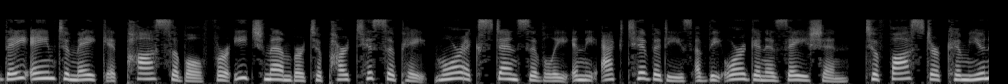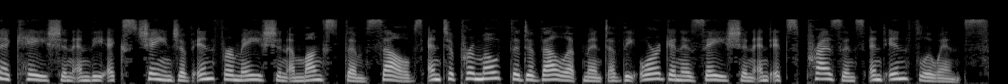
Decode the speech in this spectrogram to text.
They aim to make it possible for each member to participate more extensively in the activities of the organization, to foster communication and the exchange of information amongst themselves and to promote the development of the organization and its presence and influence.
